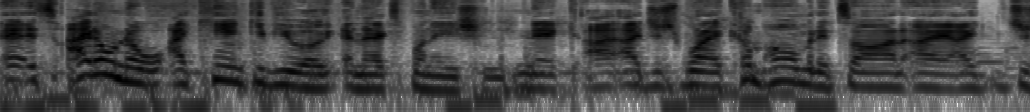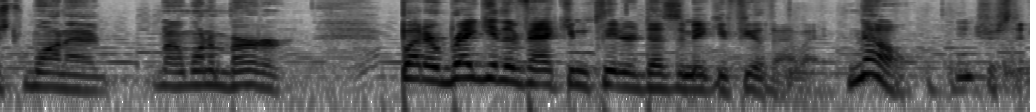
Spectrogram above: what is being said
It's I don't know. I can't give you a, an explanation, Nick. I, I just when I come home and it's on, I, I just want to I want to murder. But a regular vacuum cleaner doesn't make you feel that way. No, Interesting.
